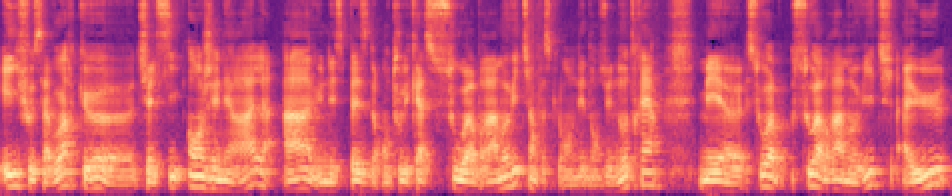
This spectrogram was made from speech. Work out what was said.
Et il faut savoir que Chelsea, en général, a une espèce de, en tous les cas sous Abrahamovic, hein, parce qu'on est dans une autre ère, mais sous, sous Abrahamovic a eu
